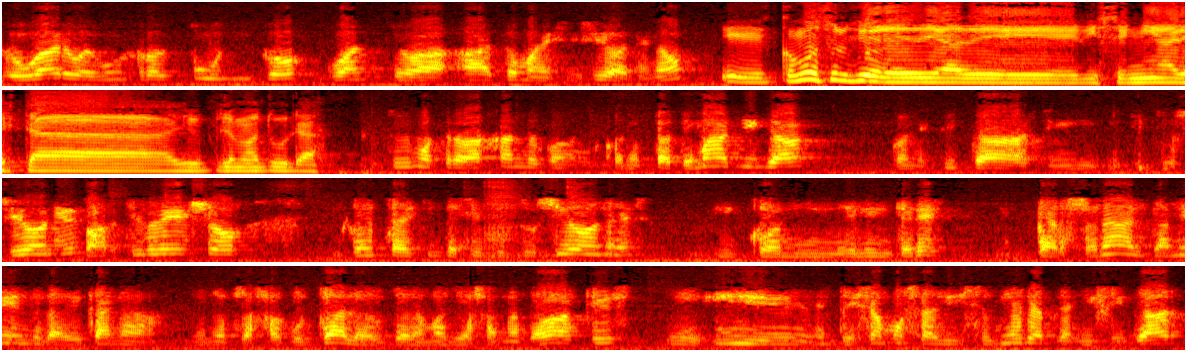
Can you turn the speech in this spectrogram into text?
lugar o algún rol público cuanto a, a toma de decisiones, ¿no? Eh, ¿Cómo surgió la idea de diseñar esta diplomatura? Estuvimos trabajando con, con esta temática, con distintas instituciones, a partir de ello, con estas distintas instituciones, y con el interés personal también de la decana de nuestra facultad, la doctora María Fernanda Vázquez, eh, y eh, empezamos a diseñar y a planificar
